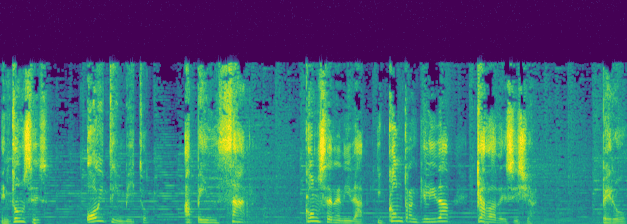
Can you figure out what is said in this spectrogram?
Entonces, hoy te invito a pensar con serenidad y con tranquilidad cada decisión, pero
